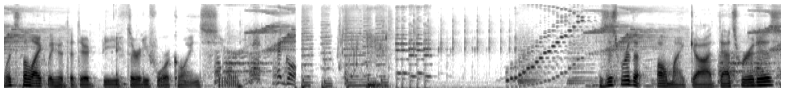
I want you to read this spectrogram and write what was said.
What's the likelihood that there'd be 34 coins here? Is this where the... Oh my god, that's where it is?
